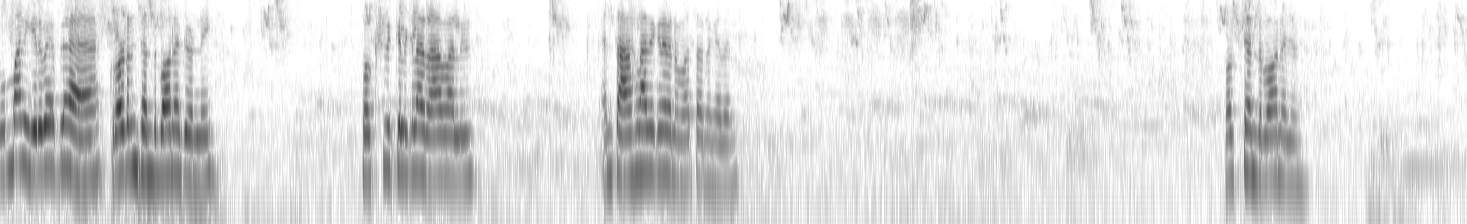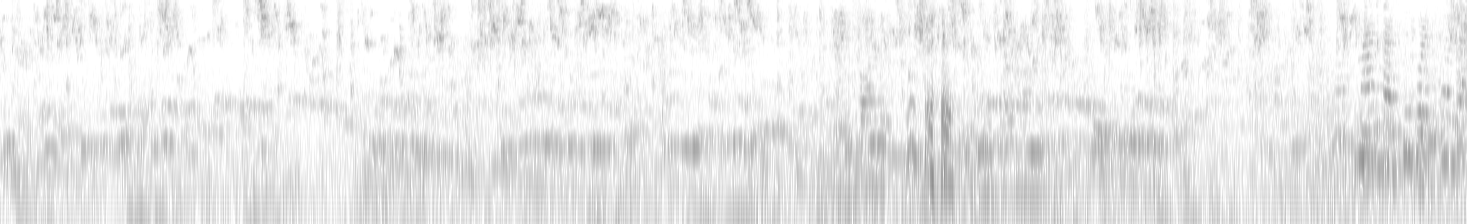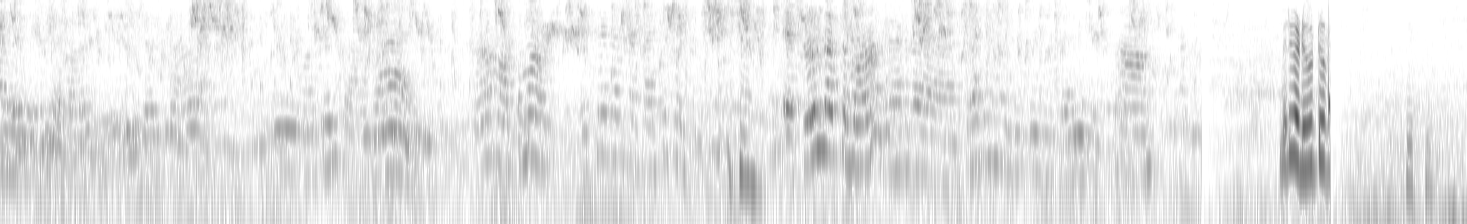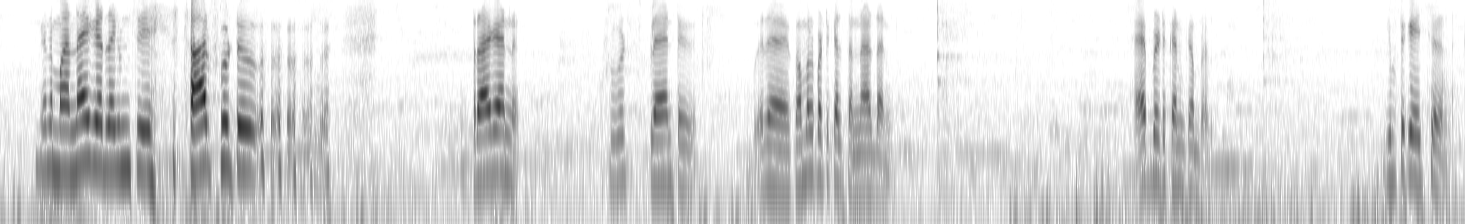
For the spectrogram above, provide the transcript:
గుమ్మానికి ఇరువైపులా క్రోటన్స్ ఎంత బాగున్నాయి చూడండి. పక్షులు కిలకిలా రావాలి. ఎంత ఆహ్లాదకరమైన వాతావరణం కదండి. పక్షి ఎంత బాగున్నాయి చూడండి. మీరు కూడా యూట్యూబ్ ఇంకా మా అన్నయ్య గారి దగ్గర నుంచి star fruit. Dragon fruits plant కొమ్మలు పట్టుకెళ్తాను నాటడానికి. హైబ్రిడ్ కనకాంబరాలు. గిఫ్ట్గా ఇచ్చారండి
